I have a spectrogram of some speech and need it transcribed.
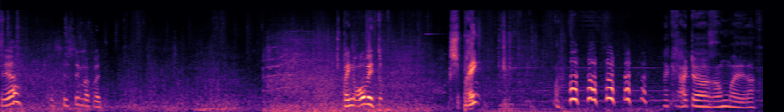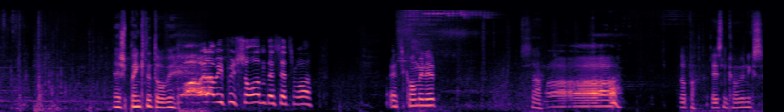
Ja, das ist immer gut. Spring runter, du. Spring! Da rum, Alter. Er springt nicht runter. Boah, Alter, wie viel Schaden das jetzt war. Jetzt komme ich nicht. So, Ah. super. Essen kann ich nichts.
